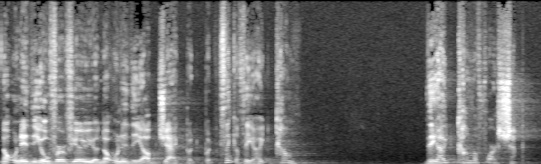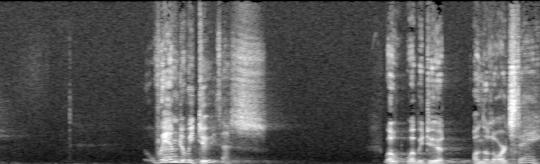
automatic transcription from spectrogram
not only the overview and not only the object, but, but think of the outcome. The outcome of worship. When do we do this? Well, well, we do it on the Lord's Day.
